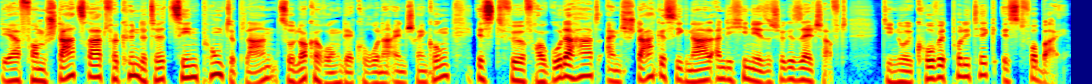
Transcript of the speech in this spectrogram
Der vom Staatsrat verkündete Zehn-Punkte-Plan zur Lockerung der Corona-Einschränkungen ist für Frau Godehard ein starkes Signal an die chinesische Gesellschaft. Die Null-Covid-Politik ist vorbei.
